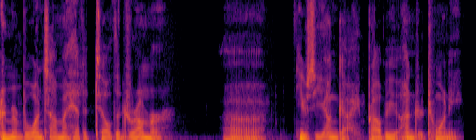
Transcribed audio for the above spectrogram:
I remember one time I had to tell the drummer, uh, he was a young guy, probably under 20,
